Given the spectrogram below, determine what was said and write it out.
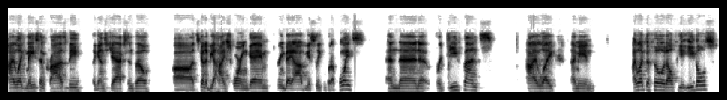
I like Mason Crosby against Jacksonville. Uh, it's going to be a high scoring game. Green Bay obviously can put up points. And then for defense, I like, I mean, I like the Philadelphia Eagles.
